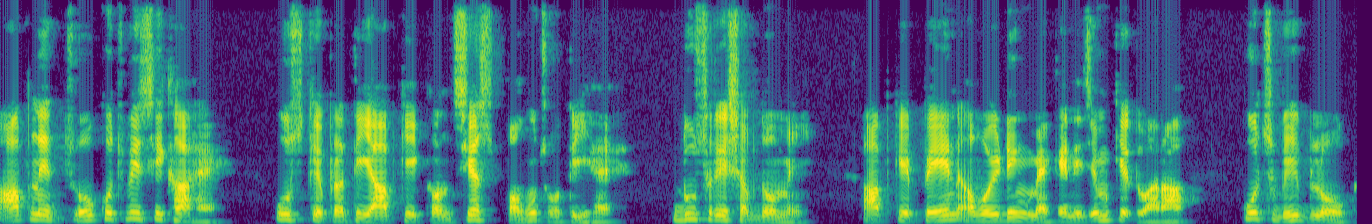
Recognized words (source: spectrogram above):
आपने जो कुछ भी सीखा है, उसके प्रति आपकी कॉन्सियस पहुँच होती है। दूसरे शब्दों में, आपके पेन अवॉइडिंग मैकेनिज्म के द्वारा कुछ भी ब्लॉक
